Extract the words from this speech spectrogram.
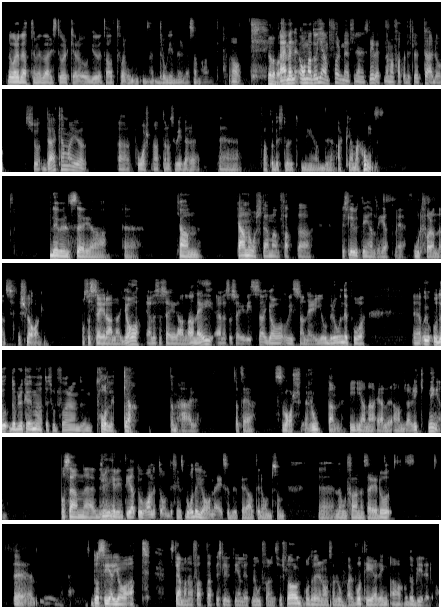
Då var det bättre med bergsturkar och gud vet allt vad de drog in i det där sammanhanget. Ja. Nej, men om man då jämför med föreningslivet när man fattar beslut där då. Så där kan man ju uh, på årsmöten och så vidare uh, fatta beslut med acklamation. Det vill säga Eh, kan, kan årsstämman fatta beslut i enlighet med ordförandens förslag. Och så säger alla ja, eller så säger alla nej, eller så säger vissa ja och vissa nej. Och beroende på... Eh, och då, då brukar ju mötesordföranden tolka de här, så att säga, svarsropen i ena eller andra riktningen. Och sen eh, är det inte helt ovanligt om det finns både ja och nej så brukar ju alltid de som, Eh, när ordföranden säger då, eh, då ser jag att stämman har fattat beslut i enlighet med ordförandens förslag och då är det någon som ropar votering ja, och då blir det då.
